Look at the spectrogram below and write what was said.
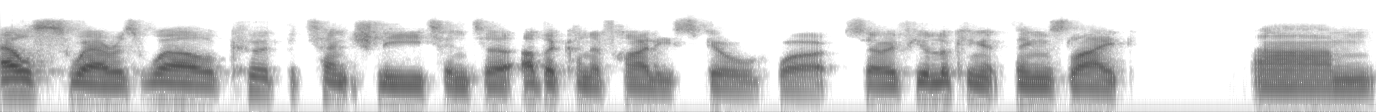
elsewhere as well could potentially eat into other kind of highly skilled work. So if you're looking at things like, um,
